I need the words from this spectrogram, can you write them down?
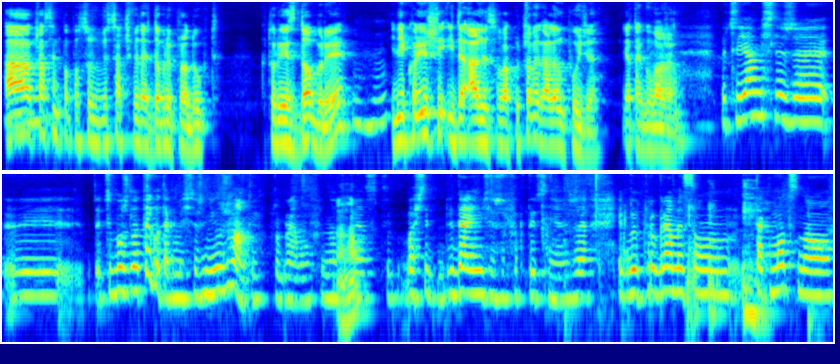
a czasem po prostu wystarczy wydać dobry produkt, który jest dobry i niekoniecznie idealny w słowach kluczowych, ale on pójdzie. Ja tak uważam. Znaczy ja myślę, że, yy, znaczy może dlatego tak myślę, że nie używam tych programów, natomiast właśnie wydaje mi się, że faktycznie, że jakby programy są tak mocno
